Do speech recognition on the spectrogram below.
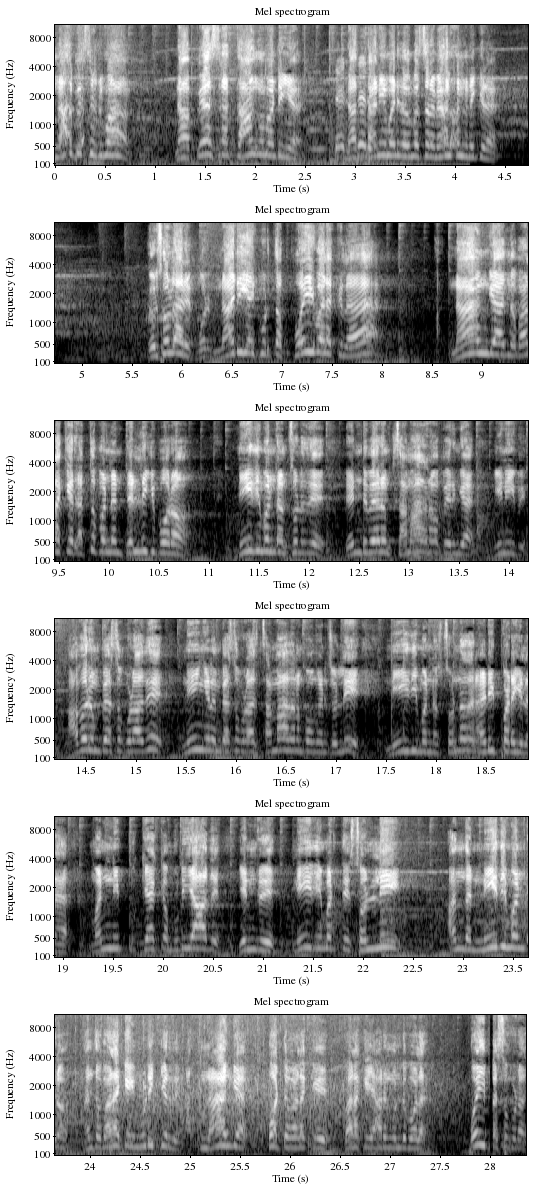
நான் பேசட்டுமா? நான் பேசினா தாங்க மாட்டீங்க. நான். தனி மனித விமர்சனம் வேணாம்னு நினைக்கிறேன். இவர் சொல்றாரு ஒரு நடிகை கொடுத்த பொய் வழக்குல நாங்க அந்த வழக்கை ரத்து பண்ண டெல்லிக்கு போறோம். நீதிமன்றம் சொல்லுது ரெண்டு பேரும் சமாதானமா போயிருங்க. இனி அவரும் பேசக்கூடாது நீங்களும் பேசக்கூடாது சமாதானம் போங்கன்னு சொல்லி நீதிமன்றம் சொன்னதன் அடிப்படையில மன்னிப்பு கேட்க முடியாது என்று நீதிமன்றத்தை சொல்லி அந்த நீதிமன்றம் அந்த வழக்கை முடிக்கிறது. நாங்க போட்ட வழக்கு வழக்கை யாரும் கொண்டு போல. போய் பேசக்கூடாது.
